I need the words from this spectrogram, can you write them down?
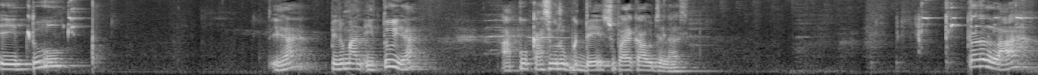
itu ya, firman itu ya. Aku kasih huruf gede supaya kau jelas. Telah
